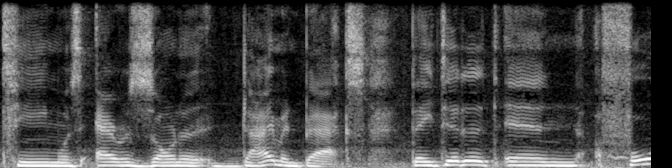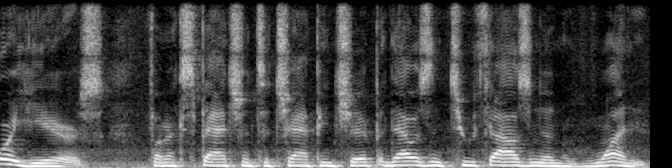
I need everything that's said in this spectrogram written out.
team was Arizona Diamondbacks. They did it in four years from expansion to championship, and that was in 2001.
